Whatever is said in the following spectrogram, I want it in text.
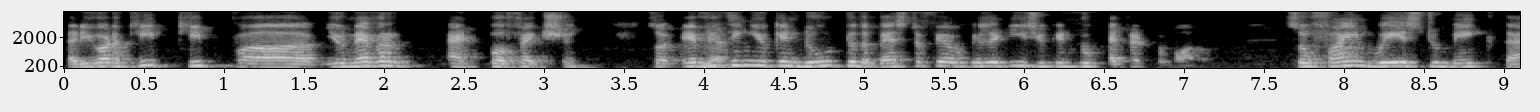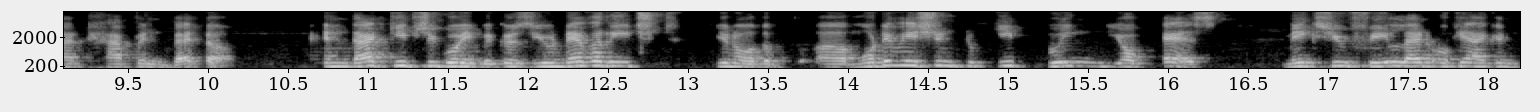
that you got to keep, keep, uh, you're never at perfection. So everything you can do to the best of your abilities, you can do better tomorrow. So find ways to make that happen better. And that keeps you going because you never reached, you know, the uh, motivation to keep doing your best makes you feel that, okay, I can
